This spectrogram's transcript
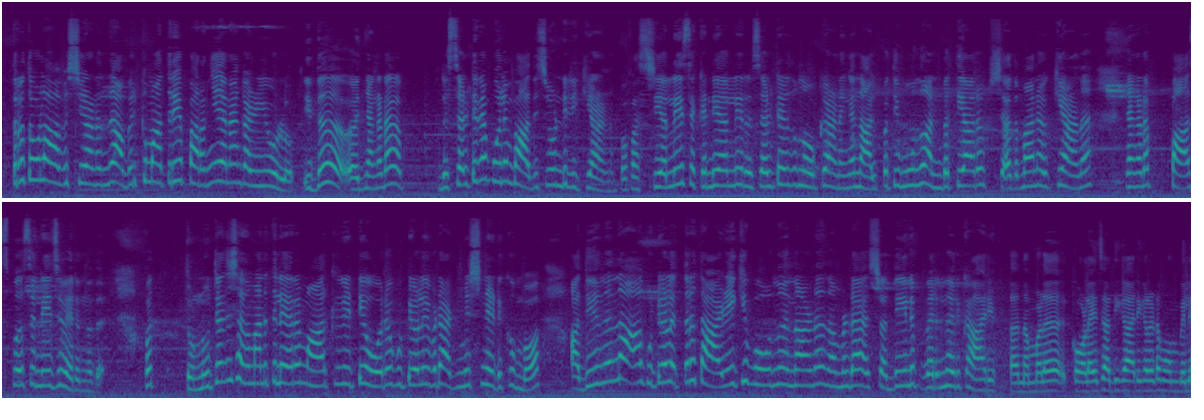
എത്രത്തോളം ആവശ്യമാണെന്ന് അവർക്ക് മാത്രമേ പറഞ്ഞു തരാൻ കഴിയുള്ളൂ. ഇത് ഞങ്ങളുടെ റിസൾട്ടിനെ പോലും ബാധിച്ചുകൊണ്ടിരിക്കുകയാണ്. ഇപ്പോൾ first yearly second yearly result എടുത്ത് നോക്കുകയാണെങ്കിൽ നാൽപ്പത്തി മൂന്ന് അൻപത്തി ആറ് ശതമാനമൊക്കെയാണ് ഞങ്ങളുടെ പാസ് പെർസെന്റേജ് വരുന്നത്. അപ്പോൾ തൊണ്ണൂറ്റഞ്ച് ശതമാനത്തിലേറെ മാർക്ക് കിട്ടിയ ഓരോ കുട്ടികളും ഇവിടെ അഡ്മിഷൻ എടുക്കുമ്പോൾ അതിൽ നിന്ന് ആ കുട്ടികൾ എത്ര താഴേക്ക് പോകുന്നു എന്നാണ് നമ്മുടെ ശ്രദ്ധയിൽ വരുന്ന ഒരു കാര്യം. നമ്മൾ കോളേജ് അധികാരികളുടെ മുമ്പിൽ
